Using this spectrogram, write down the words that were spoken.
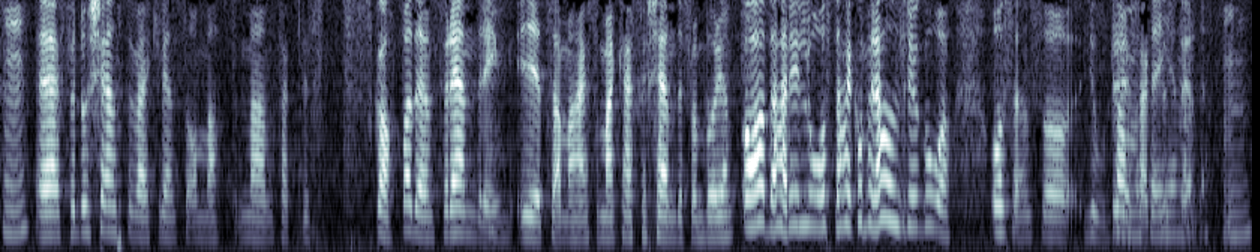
Mm. Eh, för då känns det verkligen som att man faktiskt skapade en förändring i ett sammanhang som man kanske kände från början. Åh, det här är låst, det här kommer aldrig att gå. Och sen så gjorde Kom det faktiskt det. det. Mm.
